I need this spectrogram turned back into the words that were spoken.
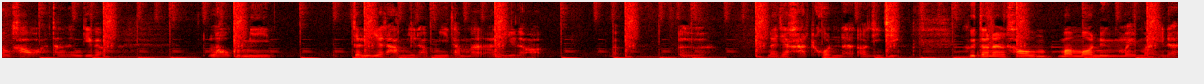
ต้องเข้าอะทั้งทั้งที่แบบ เราก็มีจริยธรรมอยู่แล้วมีธรรมะอะไรอยู่แล้วแบบเออ น่าจะขาดคนนะ เอาจริง ๆ คือตอนนั้นเข้ามามหนึ่งใหม่ ๆ นะ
